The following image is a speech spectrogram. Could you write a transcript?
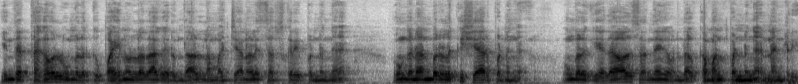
இந்த தகவல் உங்களுக்கு பயனுள்ளதாக இருந்தால் நம்ம சேனலை சப்ஸ்கிரைப் பண்ணுங்கள் உங்கள் நண்பர்களுக்கு ஷேர் பண்ணுங்கள் உங்களுக்கு ஏதாவது சந்தேகம் இருந்தால் கமெண்ட் பண்ணுங்கள் நன்றி.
